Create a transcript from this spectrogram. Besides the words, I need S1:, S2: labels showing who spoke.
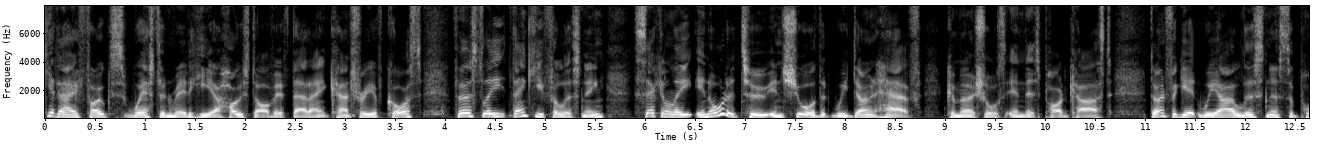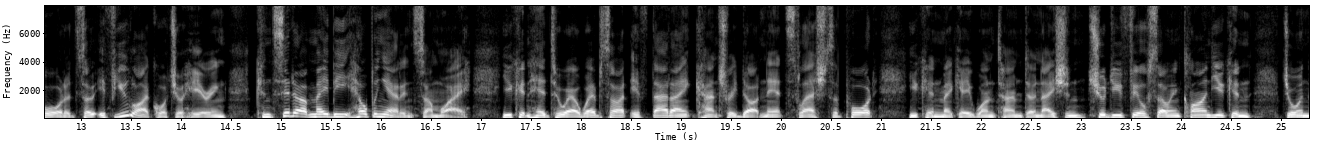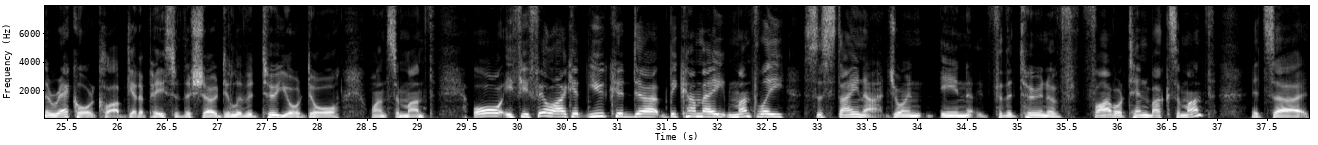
S1: G'day, folks. Western Red here, host of If That Ain't Country, of course. Firstly, thank you for listening. Secondly, in order to ensure that we don't have commercials in this podcast, don't forget we are listener supported. So if you like what you're hearing, consider maybe helping out in some way. You can head to our website, ifthataintcountry.net slash support. You can make a one-time donation. Should you feel so inclined, you can join the Record Club, get a piece of the show delivered to your door once a month, or if you feel like it, you could uh, become a monthly sustainer. Join in for the tune of five or ten bucks a month. It's uh,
